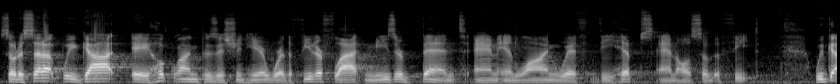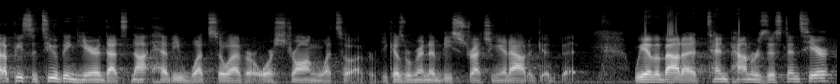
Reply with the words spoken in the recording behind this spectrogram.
So to set up, we've got a hooklying position here where the feet are flat, knees are bent and in line with the hips and also the feet. We've got a piece of tubing here that's not heavy whatsoever or strong whatsoever because we're going to be stretching it out a good bit. We have about a 10 pound resistance here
